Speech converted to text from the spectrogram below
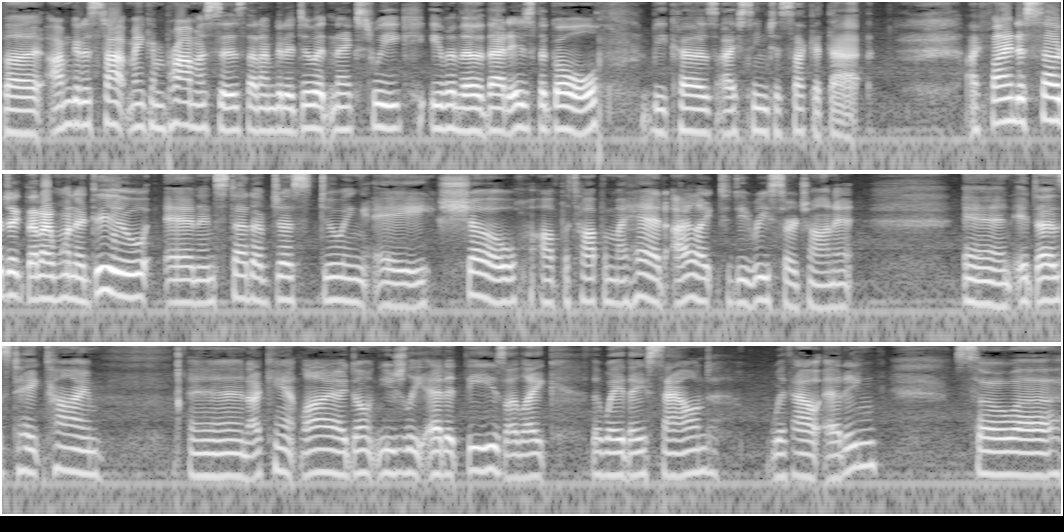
but I'm going to stop making promises that I'm going to do it next week, even though that is the goal, because I seem to suck at that. I find a subject that I want to do, and instead of just doing a show off the top of my head, I like to do research on it. And it does take time. And I can't lie, I don't usually edit these. I like the way they sound without editing. So, uh,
